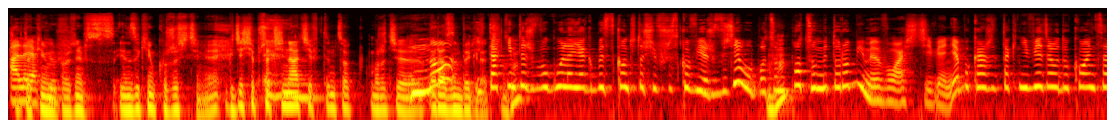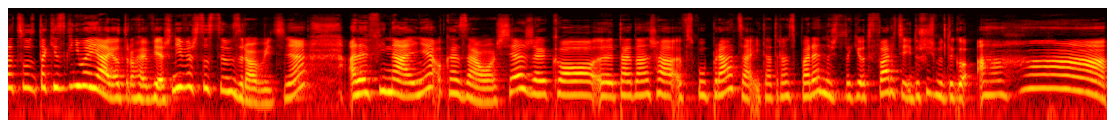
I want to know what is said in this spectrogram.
Ale takim już... właśnie z językiem korzyści, nie? Gdzie się przecinacie w tym, co możecie no, razem wygrać. I takim mhm. też w ogóle jakby skąd to się wszystko, wiesz, wzięło, po co, mhm. po co my to robimy właściwie, nie? Bo każdy tak nie wiedział do końca, co, takie zgniłe jajo trochę, wiesz, nie wiesz, co z tym zrobić, nie? Ale finalnie okazało się, że ko, y, ta nasza współpraca i ta transparentność, to takie otwarcie i doszliśmy do tego, aha,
